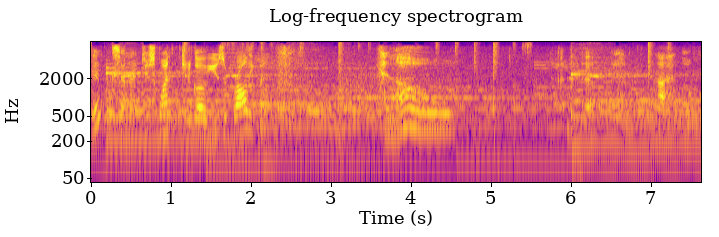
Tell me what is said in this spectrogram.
Yikes. And I just went to go use a Broly move. Hello. Uh, uh, not hello.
